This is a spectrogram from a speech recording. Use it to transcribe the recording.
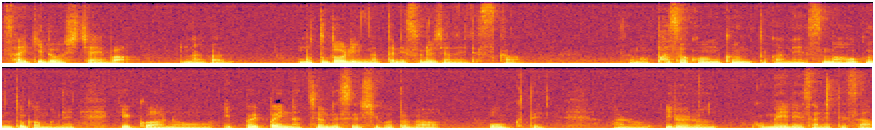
再起動しちゃえばなんか元通りになったりするじゃないですか。そのパソコンくんとかねスマホくんとかもね結構あのいっぱいいっぱいになっちゃうんですよ仕事が多くて。あのいろいろこう命令されてさ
